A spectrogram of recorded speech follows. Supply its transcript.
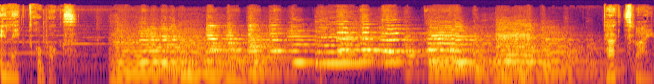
Elektrobox. Tag 2.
